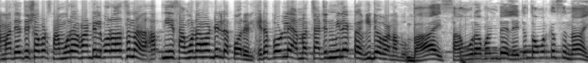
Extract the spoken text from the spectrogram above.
আমাদের যে সবার সামুরা বান্ডিল পড়া আছে না আপনি এই সামুরা বান্ডিলটা পড়েন এটা পরলে আমরা চারজন মিলে একটা ভিডিও বানাবো। ভাই সামুরা বান্ডেল এটা তো আমার কাছে নাই।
